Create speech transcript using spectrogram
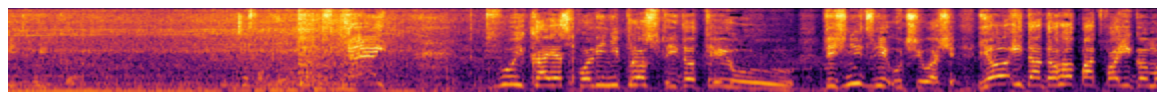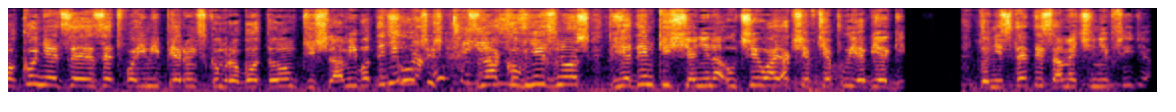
I dwójka. Ej! Dwójka jest po linii prostej do tyłu. Tyś nic nie uczyła się. Jo ida do hopa twojego mokuniec ze, ze twoimi pieruńską robotą, kiślami, bo ty nie uczysz. Znaków nie znasz, jedynki się nie nauczyła, jak się wciepuje biegi. To niestety same ci nie przyjdzie.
